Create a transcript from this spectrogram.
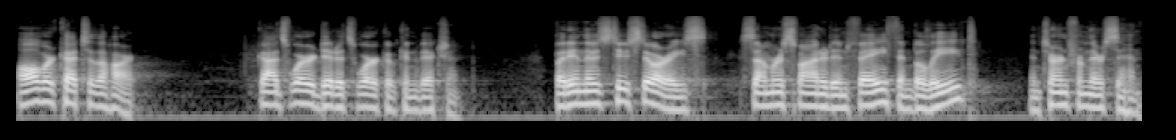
All were cut to the heart. God's word did its work of conviction. But in those two stories, some responded in faith and believed and turned from their sin,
